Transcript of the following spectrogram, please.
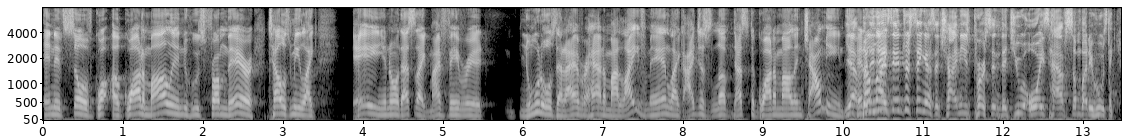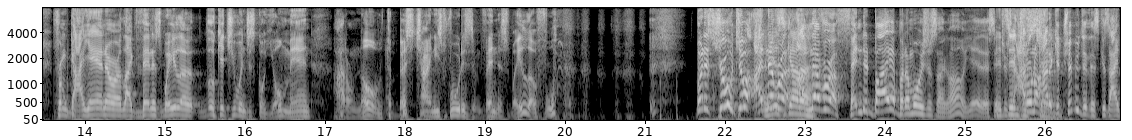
and if so, if Gua- a Guatemalan who's from there tells me like, "Hey, you know, that's like my favorite." Noodles that I ever had in my life, man. Like I just love that's the Guatemalan chow mein. Yeah, and but I'm it is like, interesting as a Chinese person that you always have somebody who's like from Guyana or like Venezuela look at you and just go, "Yo, man, I don't know. The best Chinese food is in Venezuela, fool." But it's true too. I never, just gotta- I'm never offended by it, but I'm always just like, oh yeah, that's It's interesting. I don't know how to contribute to this because I,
